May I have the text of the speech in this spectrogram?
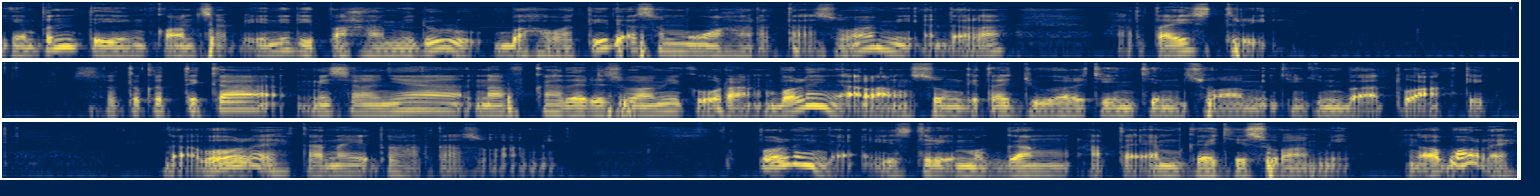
yang penting konsep ini dipahami dulu bahwa tidak semua harta suami adalah harta istri. Suatu ketika misalnya nafkah dari suami kurang boleh nggak langsung kita jual cincin suami cincin batu akik? Nggak boleh karena itu harta suami. Boleh nggak istri megang ATM gaji suami? Nggak boleh.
